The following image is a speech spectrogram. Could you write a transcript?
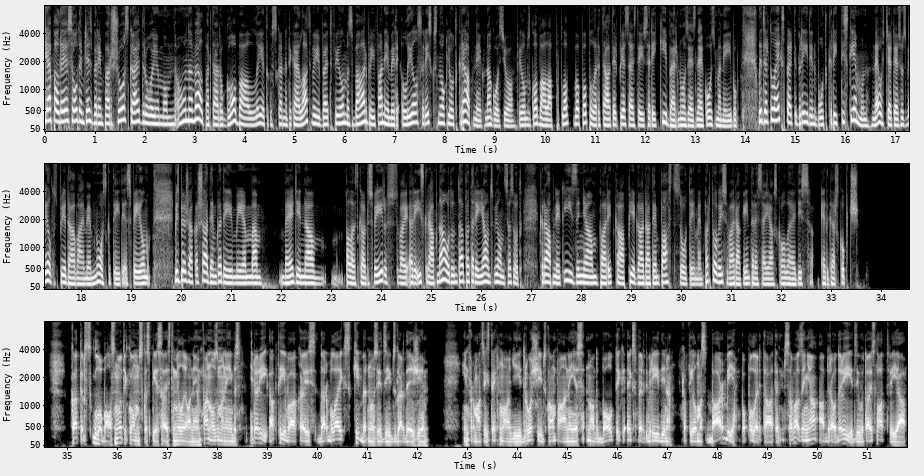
Jā, paldies Uldim Česberim par šo skaidrojumu un vēl par tādu globālu lietu, kas skar ne tikai Latviju, bet filmas Bārbija faniem ir liels risks nokļūt krāpnieku nagos, jo filmas globālā popularitāte ir piesaistījusi arī kibernoziedznieku uzmanību. Līdz ar to eksperti brīdina būt kritiskiem un neuzķerties uz viltus piedāvājumiem noskatīties filmu. Visbiežāk ar šādiem gadījumiem mēģina palaist kādus vīrusus vai arī izkrāpt naudu, un tāpat arī jauns vilnis esot krāpnieku īziņām par it kā piegādātiem pastu sūtījumiem. Par to visu vairāk interesējās kolēģis Edgars Kupčs. Katrs globāls notikums, kas piesaista miljoniem fanu uzmanības, ir arī aktīvākais darba laiks kibernoziedzības gardēžiem. Informācijas tehnoloģija drošības kompānijas Node Baltica eksperti brīdina, ka filmas Barbija popularitāte savā ziņā apdraud arī iedzīvotājs Latvijā.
